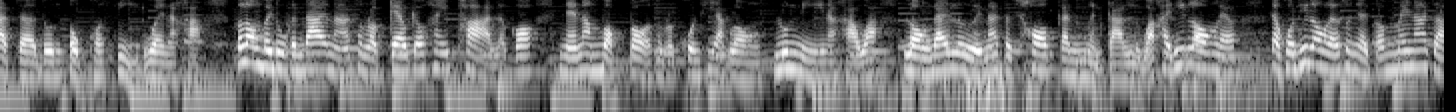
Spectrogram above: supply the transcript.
อาจจะโดนตกเพราะสีด้วยนะคะ ก็ลองไปดูกันได้นะสำหรับแก้วแก้วให้ผ่าน แล้วก็แนะนำบอกต่อสำหรับคนที่อยากลองรุ่นนี้นะคะว่าลองได้เลยน่าจะชอบกันเหมือนกัน หรือว่าใครที่ลองแล้ว แต่คนที่ลองแล้วส่วนใหญ่ก็ไม่น่าจะ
